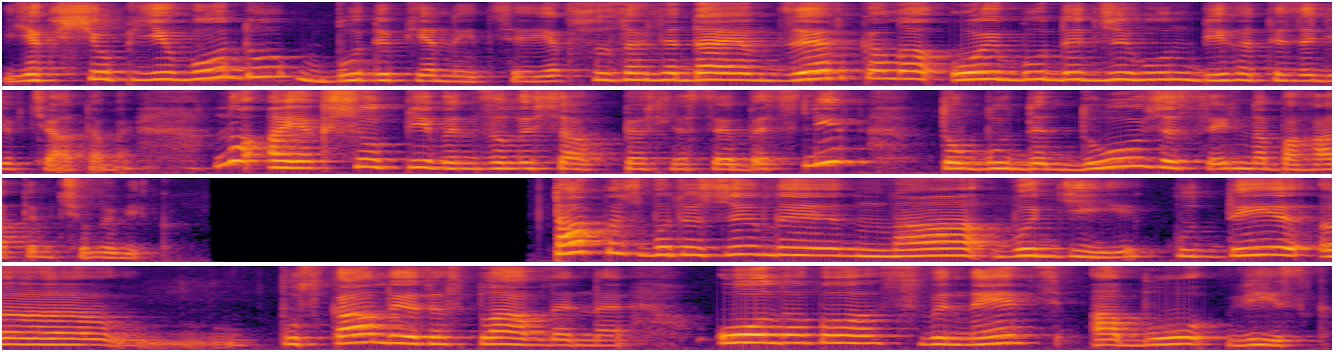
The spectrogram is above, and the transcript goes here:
Якщо п'є воду, буде п'яниця. Якщо заглядає в дзеркало, ой буде джигун бігати за дівчатами. Ну, а якщо півень залишав після себе слід, то буде дуже сильно багатим чоловік. Також ворожили на воді, куди е, пускали розплавлене олово, свинець або віск.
